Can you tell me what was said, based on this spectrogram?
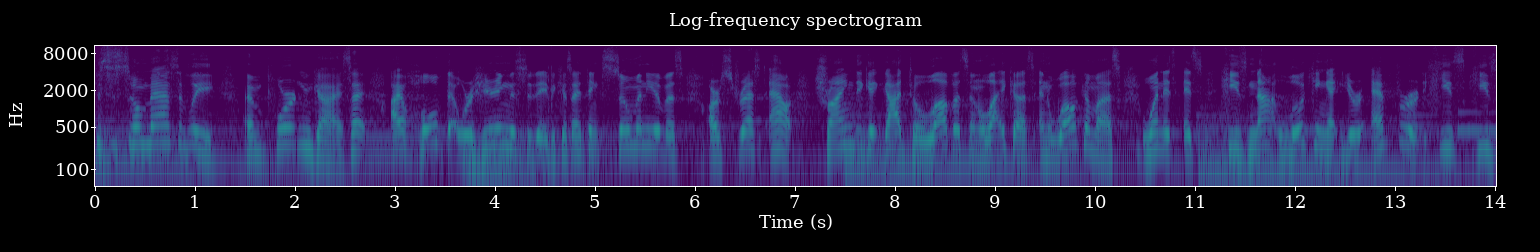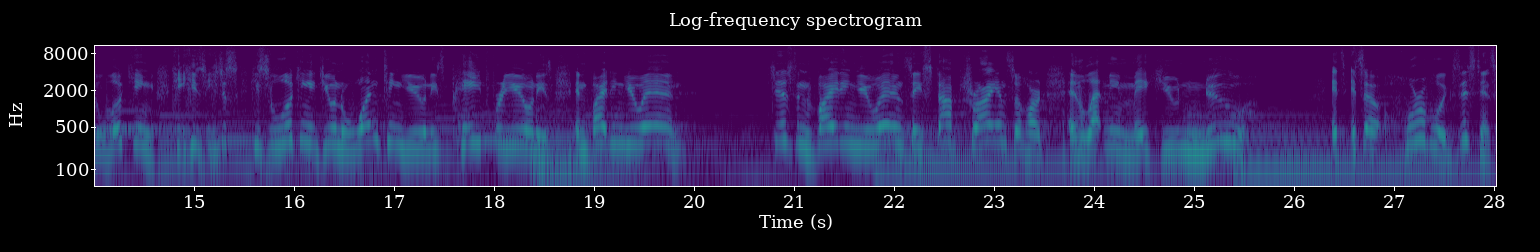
this is so massively important, guys. I, I hope that we're hearing this today because I think so many of us are stressed out trying to get God to love us and like us and welcome us when it's, it's He's not looking at your effort. He's, he's looking, he, he's, he's just, He's looking at you and wanting you and He's paid for you and He's inviting you in just inviting you in say, Stop trying so hard and let me make you new. It's, it's a horrible existence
